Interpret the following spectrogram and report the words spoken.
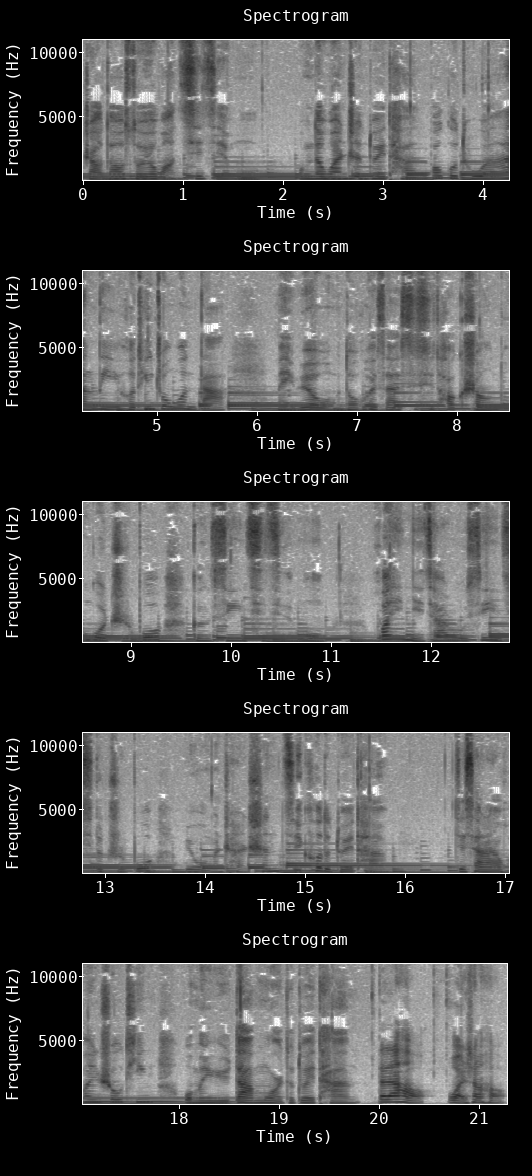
找到所有往期节目。我们的完整对谈包括图文案例和听众问答。每月我们都会在 CC Talk 上通过直播更新一期节目，欢迎你加入新一期的直播，与我们产生即刻的对谈。接下来欢迎收听我们与大木耳的对谈。大家好，晚上好。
